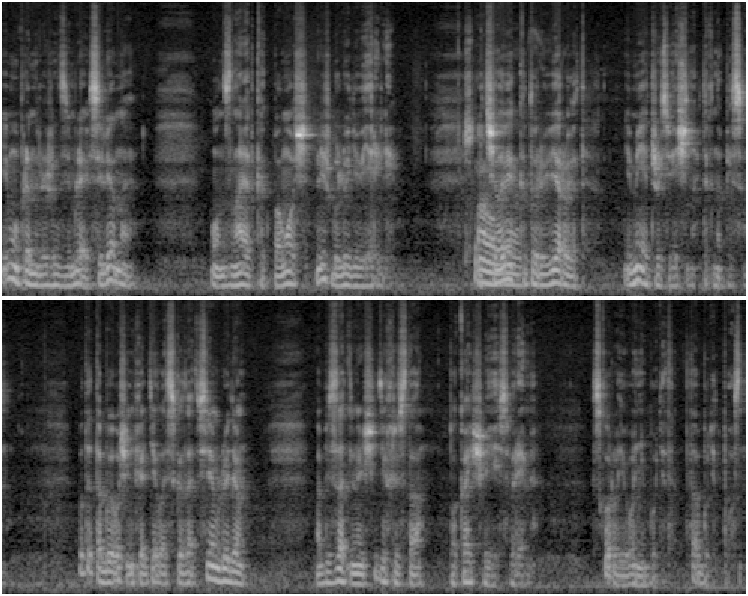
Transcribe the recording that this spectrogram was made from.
Ему принадлежит земля и вселенная. Он знает, как помочь, лишь бы люди верили. Слава И человек, Богу. который верует, имеет жизнь вечную, так написано. Вот это бы очень хотелось сказать всем людям. Обязательно ищите Христа, пока еще есть время. Скоро его не будет, тогда будет поздно.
